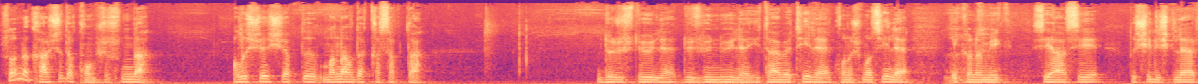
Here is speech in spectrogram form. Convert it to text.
Sonra karşıda komşusunda alışveriş yaptığı manavda, kasapta dürüstlüğüyle, düzgünlüğüyle, hitabetiyle, konuşmasıyla ekonomik, siyasi, dış ilişkiler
